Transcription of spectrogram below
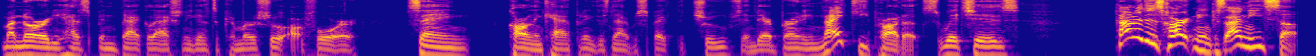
minority has been backlashing against the commercial uh, for saying Colin Kaepernick does not respect the troops and they're burning Nike products, which is kind of disheartening because I need some.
